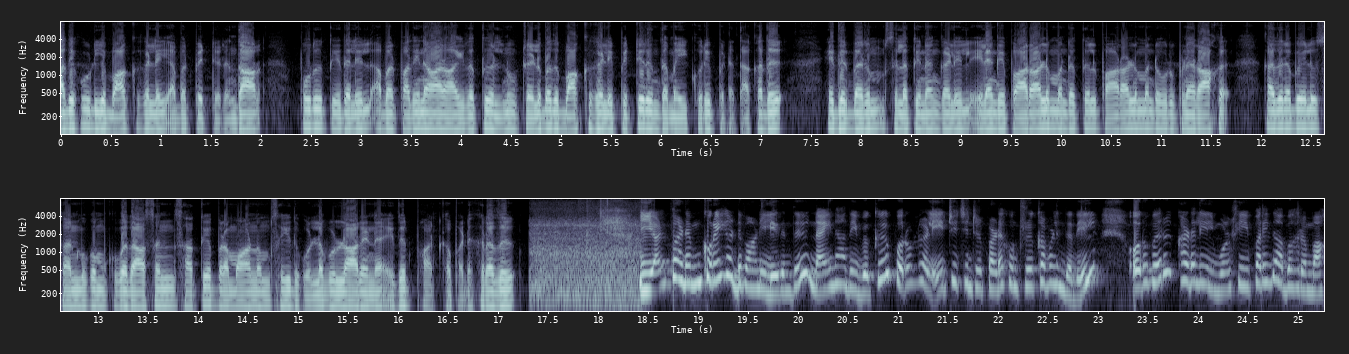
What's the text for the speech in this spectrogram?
அதிகூடிய வாக்குகளை அவர் பெற்றிருந்தார். பொது தேர்தலில் அவர் பதினாறாயிரத்து எழுநூற்று எழுபது வாக்குகளை பெற்றிருந்தமை குறிப்பிடத்தக்கது. எதிர்வரும் சில தினங்களில் இலங்கை பாராளுமன்றத்தில் பாராளுமன்ற உறுப்பினராக கதிரவேலு சண்முகம் குகதாசன் சத்திய பிரமாணம் செய்து கொள்ளவுள்ளார் என எதிர்பார்க்கப்படுகிறது. யாழ்ப்பாணம் குறைகட்டுவானில் இருந்து நைனாதீவுக்கு பொருட்கள் ஏற்றிச் சென்ற படகொன்று கவிழ்ந்ததில் ஒருவர் கடலில் மூழ்கி பரிதாபகரமாக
